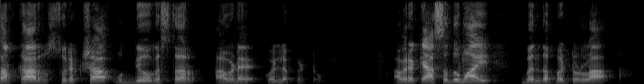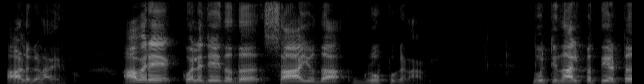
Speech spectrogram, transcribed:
സർക്കാർ സുരക്ഷാ ഉദ്യോഗസ്ഥർ അവിടെ കൊല്ലപ്പെട്ടു. അവരൊക്കെ അസദുമായി ബന്ധപ്പെട്ടുള്ള ആളുകളായിരുന്നു. അവരെ കൊല ചെയ്തത് സായുധ ഗ്രൂപ്പുകളാണ്. നൂറ്റി നാൽപ്പത്തിയെട്ട്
